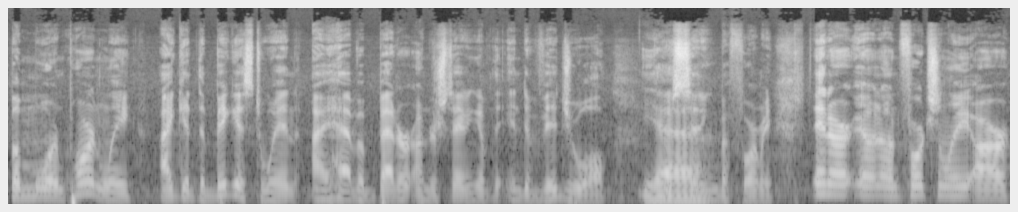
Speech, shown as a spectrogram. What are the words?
But more importantly, I get the biggest win. I have a better understanding of the individual Yeah. who's sitting before me. And, our, and unfortunately, our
